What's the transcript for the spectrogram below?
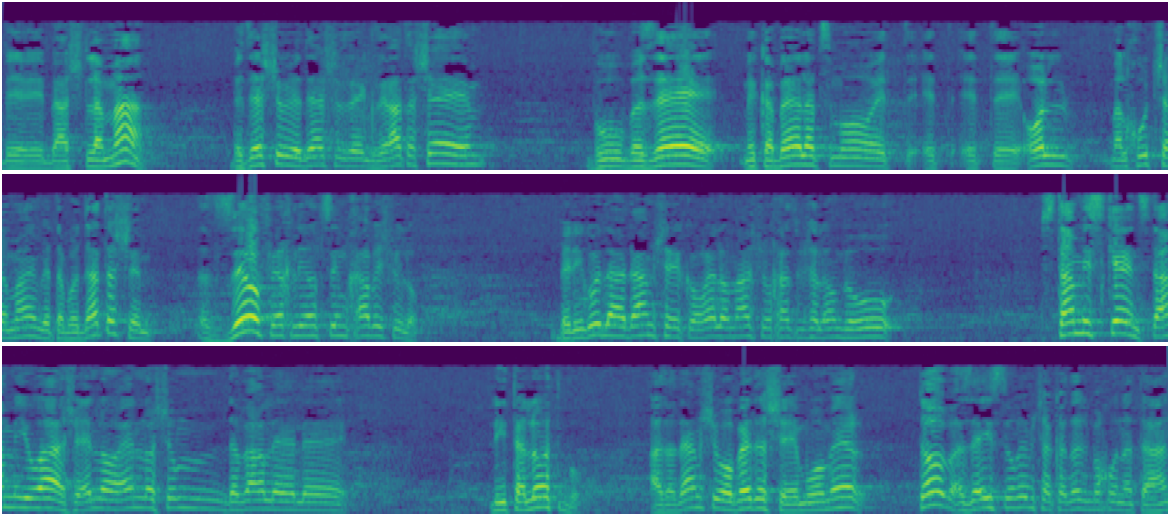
ב, בהשלמה, בזה שהוא יודע שזה גזירת השם, והוא בזה מקבל על עצמו את, אה, עול מלכות שמיים ואת עבודת השם, זה הופך להיות שמחה בשבילו. בניגוד לאדם שקורה לו משהו, חס ושלום, והוא סתם מסכן, סתם מיואש, אין לו, אין לו שום דבר ל, ל, להתעלות בו. אז אדם שהוא עובד השם, הוא אומר, טוב, אז זה איסורים שהקדוש ברוך הוא נתן,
